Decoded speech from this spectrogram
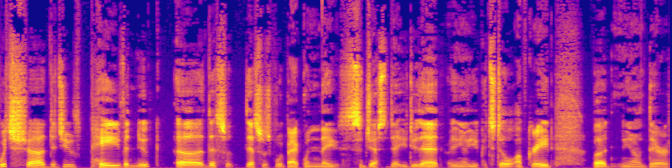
which uh, did you pave and nuke? Uh, this this was back when they suggested that you do that. You know, you could still upgrade, but you know they're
